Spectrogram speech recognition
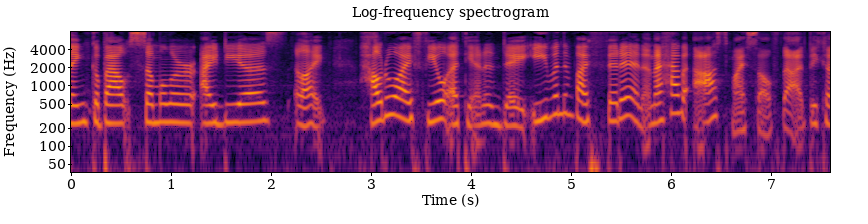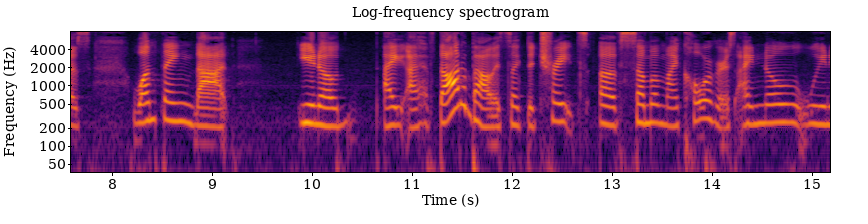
think about similar ideas like how do I feel at the end of the day, even if I fit in? And I have asked myself that because one thing that, you know, I, I have thought about it's like the traits of some of my coworkers. I know we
